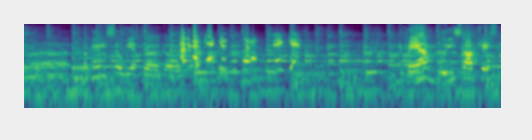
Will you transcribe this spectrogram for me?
Uh, okay, so we have to go. I'm gonna take you to little stinking. Ma'am, please stop chasing.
